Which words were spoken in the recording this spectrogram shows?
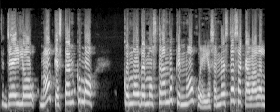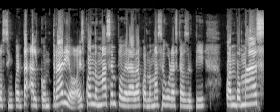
J-Lo, ¿no? Que están como como demostrando que no, güey, o sea, no estás acabada a los 50, al contrario, es cuando más empoderada, cuando más segura estás de ti, cuando más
